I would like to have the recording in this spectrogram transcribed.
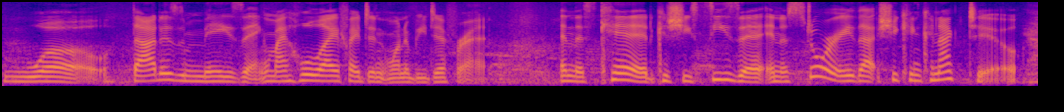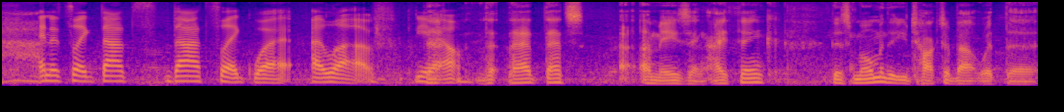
whoa, that is amazing. My whole life I didn't want to be different. And this kid, because she sees it in a story that she can connect to, and it's like that's that's like what I love, you that, know. that, that that's amazing. I think this moment that you talked about with the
